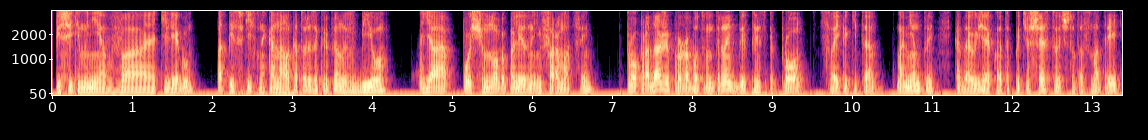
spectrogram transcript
Пишите мне в телегу. Подписывайтесь на канал, который закреплен в био. Я пощу много полезной информации про продажи, про работу в интернете, да и в принципе про свои какие-то моменты, когда я уезжаю куда-то путешествовать, что-то смотреть,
